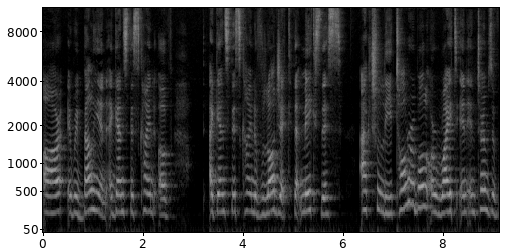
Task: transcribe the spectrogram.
are a rebellion against this kind of against this kind of logic that makes this actually tolerable or right in, in terms of,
